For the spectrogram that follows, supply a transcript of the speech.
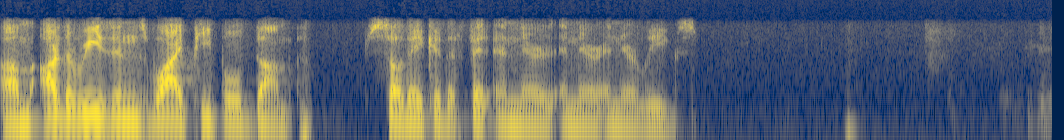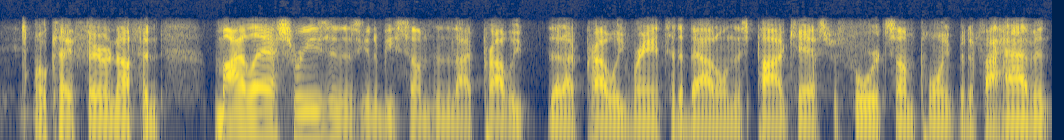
um, are the reasons why people dump so they could fit in their in their in their leagues. Okay, fair enough. And my last reason is going to be something that I probably that I probably ranted about on this podcast before at some point, but if I haven't,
